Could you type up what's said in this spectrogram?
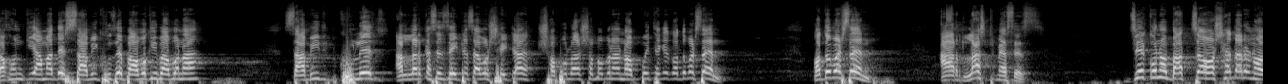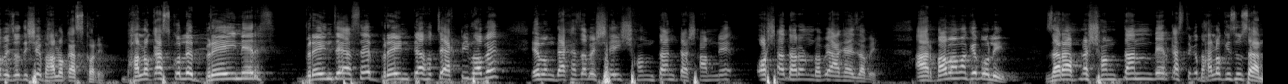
তখন কি আমাদের চাবি খুঁজে পাবো কি পাবো না? চাবি খুলে আল্লাহর কাছে যেটা চাবো, সেইটা সফল হওয়ার সম্ভাবনা নব্বই থেকে কত পার্সেন্ট কত পার্সেন্ট আর লাস্ট মেসেজ যে কোনো বাচ্চা অসাধারণ হবে যদি সে ভালো কাজ করে। ভালো কাজ করলে ব্রেইনের, ব্রেইন যে আছে, ব্রেইনটা হচ্ছে অ্যাক্টিভ হবে এবং দেখা যাবে সেই সন্তানটা সামনে অসাধারণভাবে আগায় যাবে। আর বাবা মাকে বলি, যারা আপনার সন্তানদের কাছ থেকে ভালো কিছু চান,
